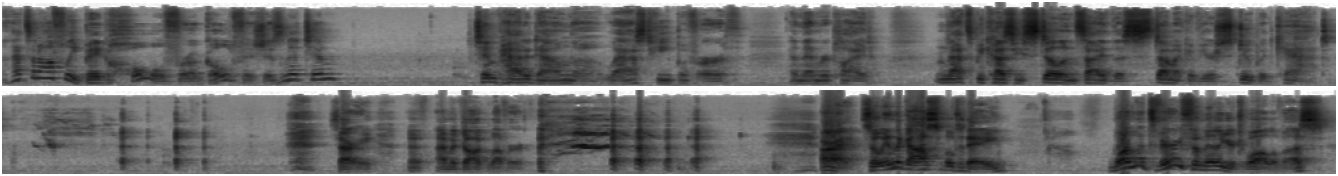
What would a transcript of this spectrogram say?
That's an awfully big hole for a goldfish, isn't it, Tim? Tim patted down the last heap of earth and then replied, That's because he's still inside the stomach of your stupid cat. Sorry, I'm a dog lover. All right, so in the gospel today, one that's very familiar to all of us.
